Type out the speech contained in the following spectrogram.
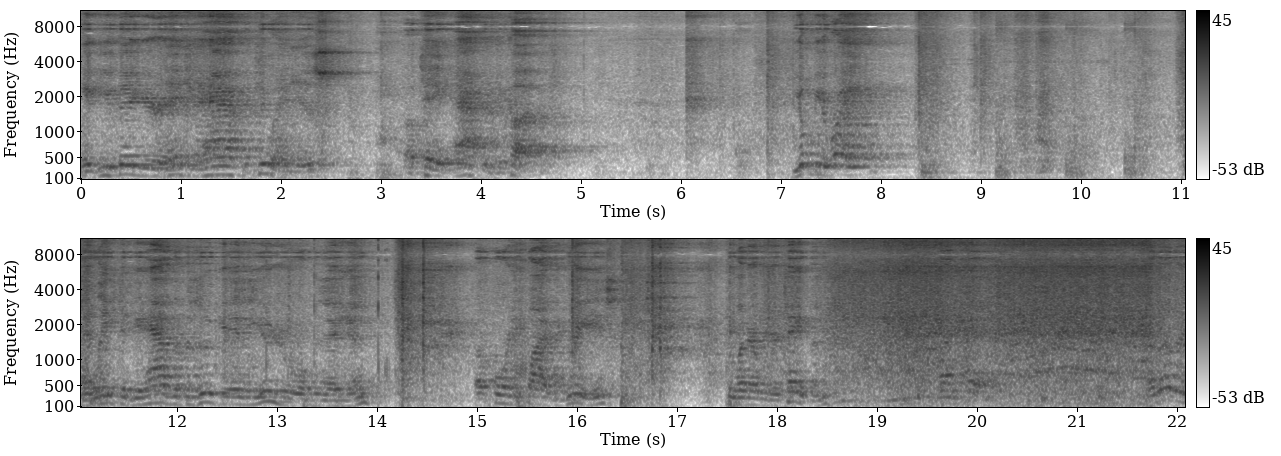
if you figure an inch and a half to two inches of tape after the cut, you'll be right. At least if you have the bazooka in the usual position of 45 degrees to whatever you're taping, like this. Another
